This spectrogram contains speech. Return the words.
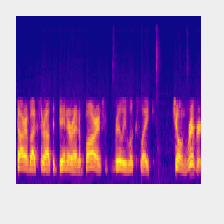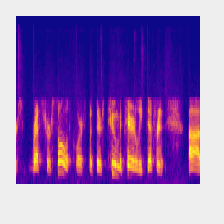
Starbucks or out to dinner at a bar is really looks like Joan Rivers. Rest her soul, of course, but there's two materially different uh,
